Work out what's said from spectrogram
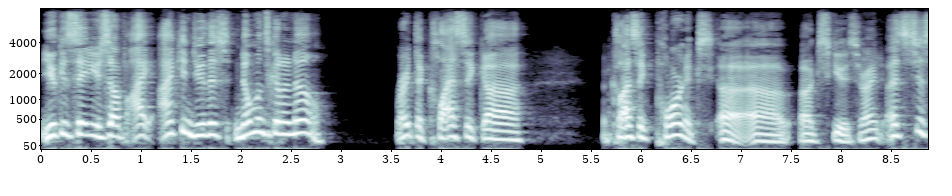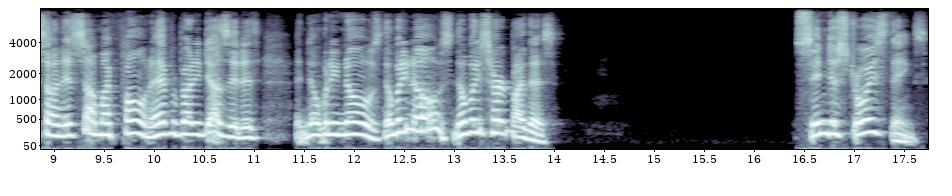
You can say to yourself, I, I can do this. No one's going to know. Right? The classic uh, classic porn ex, uh, uh, excuse, right? It's just on it's on my phone. Everybody does it. It's, nobody knows. Nobody knows. Nobody's hurt by this. Sin destroys things.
